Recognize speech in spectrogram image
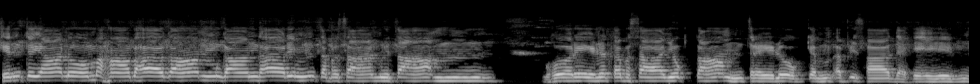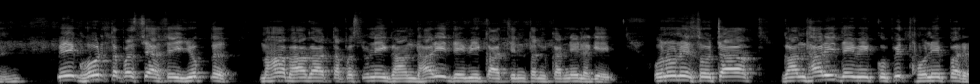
चिंतयानो महाभागाम गांधारीम तपसान्विताम, घोरेण तपसा युक्ताम त्रैलोक्यम अपिसादहे। वे घोर तपस्या से युक्त महाभागा तपस्विनी गांधारी देवी का चिंतन करने लगे। उन्होंने सोचा, गांधारी देवी कुपित होने पर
